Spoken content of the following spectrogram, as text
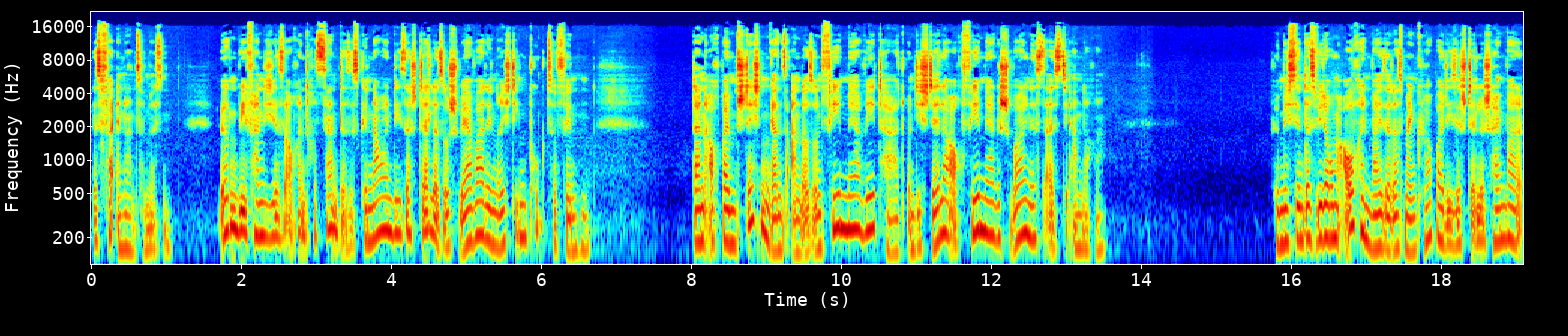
es verändern zu müssen. Irgendwie fand ich es auch interessant, dass es genau an dieser Stelle so schwer war, den richtigen Punkt zu finden. Dann auch beim Stechen ganz anders und viel mehr wehtat und die Stelle auch viel mehr geschwollen ist als die andere. Für mich sind das wiederum auch Hinweise, dass mein Körper diese Stelle scheinbar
